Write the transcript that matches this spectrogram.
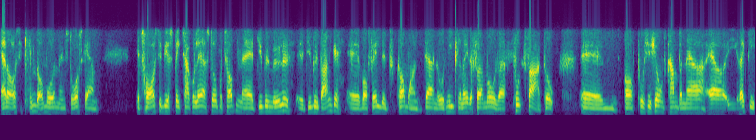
er der også et kæmpe område med en stor skærm. Jeg tror også, det bliver spektakulært at stå på toppen af Dybel Mølle, øh, Dybel Banke, øh, hvor feltet kommer der er 8-9 km før mål, der er fuld fart på. Øh, og positionskampen er, er i rigtig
